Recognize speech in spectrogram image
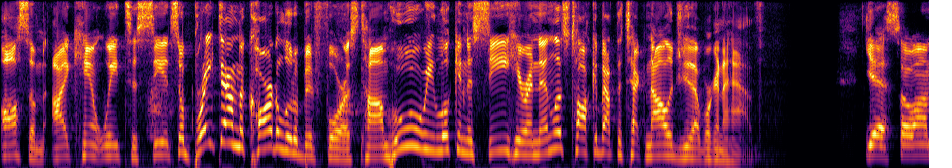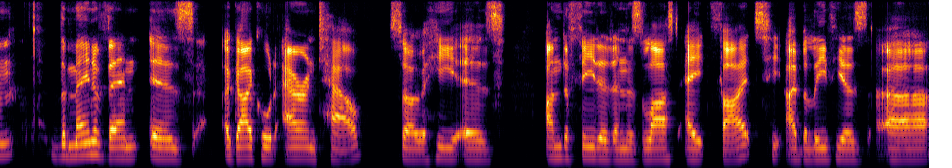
Awesome. I can't wait to see it. So, break down the card a little bit for us, Tom. Who are we looking to see here? And then let's talk about the technology that we're going to have. Yeah, so um, the main event is a guy called Aaron Tau. So, he is undefeated in his last eight fights. He, I believe he has uh,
